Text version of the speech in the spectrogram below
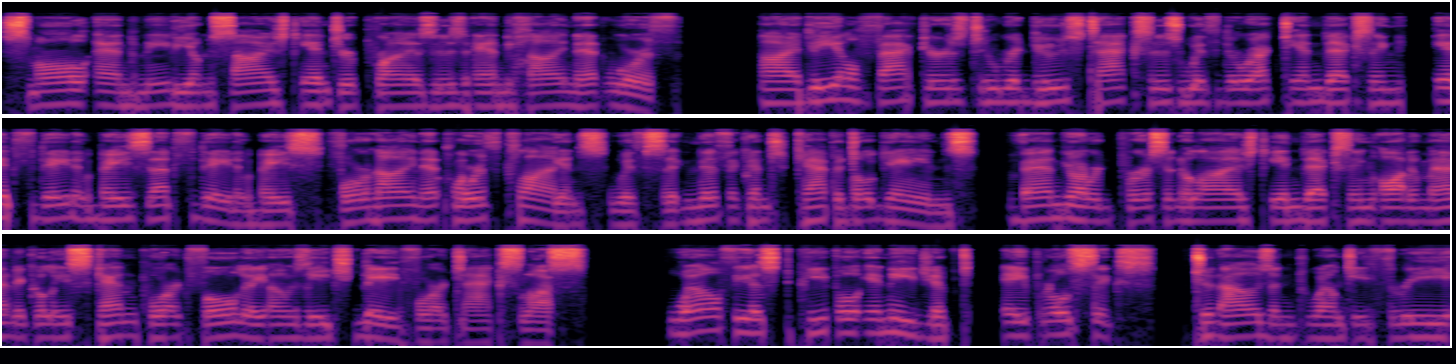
small and medium sized enterprises, and high net worth. Ideal factors to reduce taxes with direct indexing, IF database IF database for high net worth clients with significant capital gains. Vanguard personalized indexing automatically scan portfolios each day for tax loss. Wealthiest people in Egypt, April 6. 2023,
